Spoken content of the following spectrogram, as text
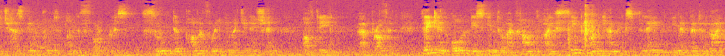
which has been put on the formless through the powerful imagination of the uh, prophet. Taking all this into account, I think one can explain in a better light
